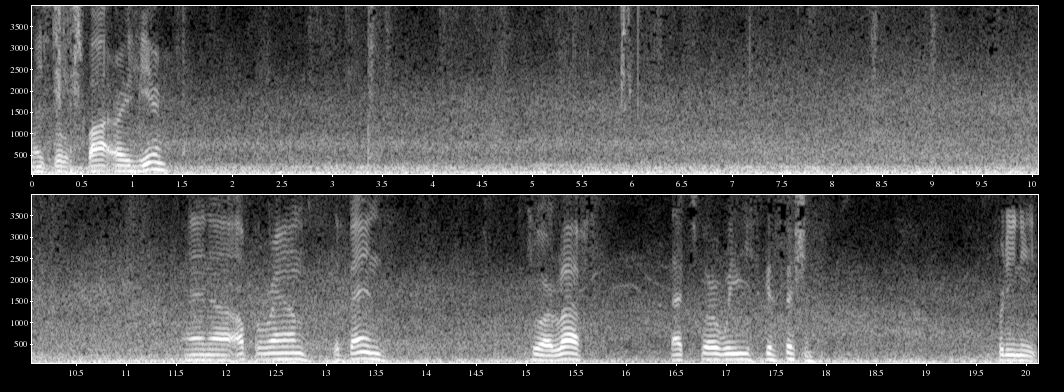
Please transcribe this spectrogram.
Nice little spot right here. and uh, up around the bend to our left that's where we used to go fishing pretty neat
